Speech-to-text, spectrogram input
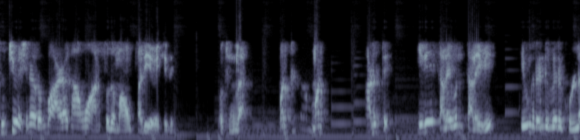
சுச்சுவேஷனை ரொம்ப அழகாகவும் அற்புதமாகவும் பதிய வைக்குது. ஓகேங்களா? அடுத்து இதே தலைவன் தலைவி இவங்க ரெண்டு பேருக்குள்ள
